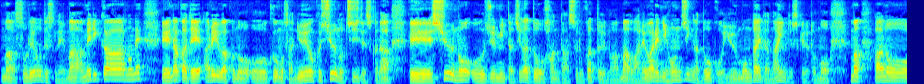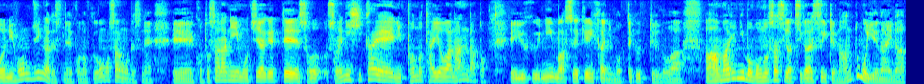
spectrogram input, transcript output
まあ、それをですね、まあ、アメリカのね、えー、中であるいはこの久保さんニューヨーク州の知事ですから、え、州の住民たちがどう判断するかというのは、まあ、我々日本人がどうこういう問題ではないんですけれども、まあ、あの日本人がですねこの久保さんをですね、えー、ことさらに持ち上げてそそれに控え日本の対応は何だというふうに、まあ、政権批判に持っていくっていうのはあまりにも物差しが違いすぎて何とも言えないな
